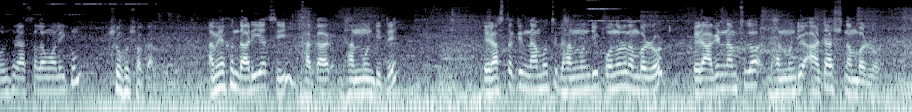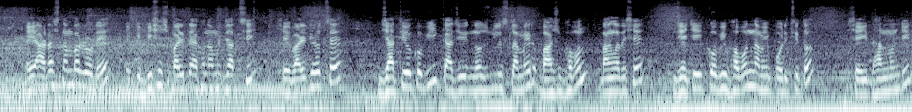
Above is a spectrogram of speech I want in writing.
বন্ধুরা, আসসালামু আলাইকুম। শুভ সকাল। আমি এখন দাঁড়িয়ে আছি ঢাকার ধানমন্ডিতে। এই রাস্তাটির নাম হচ্ছে ধানমন্ডি পনেরো নম্বর রোড। এর আগের নাম ছিল ধানমন্ডি আটাশ নম্বর রোড। এই আটাশ নম্বর রোডে একটি বিশেষ বাড়িতে এখন আমি যাচ্ছি। সেই বাড়িটি হচ্ছে জাতীয় কবি কাজী নজরুল ইসলামের বাসভবন বাংলাদেশে, যেটি কবি ভবন নামে পরিচিত। সেই ধানমন্ডির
